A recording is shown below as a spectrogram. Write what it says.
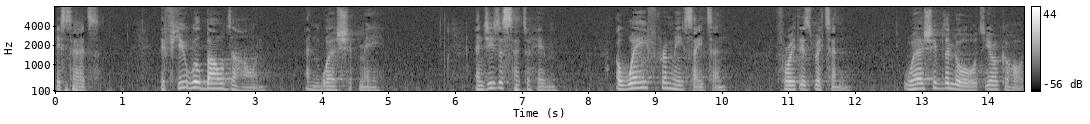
he said, if you will bow down and worship me. And Jesus said to him, Away from me, Satan, for it is written, Worship the Lord your God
